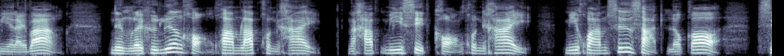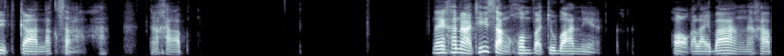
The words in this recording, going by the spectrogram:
มีอะไรบ้างหนึ่งเลยคือเรื่องของความลับคนไข้นะครับ มีสิทธิ์ของคนไข้ มีความซื่อสัตย์แล้วก็สิทธิการรักษานะครับ ในขณะที่สังคมปัจจุบันเนี่ยออกอะไรบ้างนะครับ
